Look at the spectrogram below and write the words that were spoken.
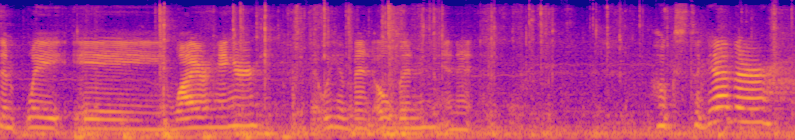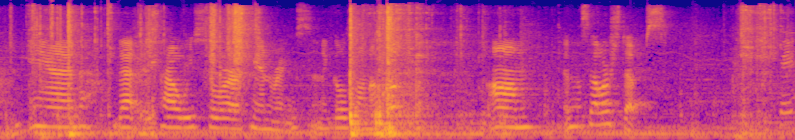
Simply a wire hanger that we have bent open and it hooks together and that is how we store our can rings and it goes on a hook um, in the cellar steps. Okay.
